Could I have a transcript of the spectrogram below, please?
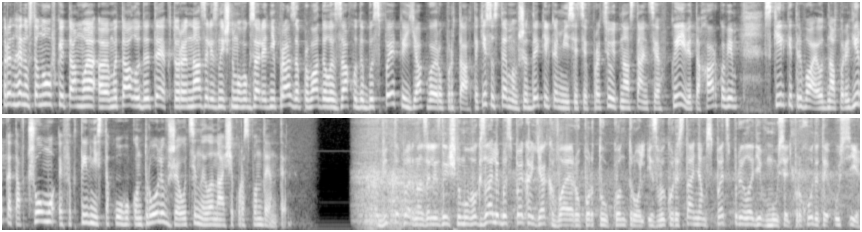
Рентгеноустановки та е, металодетектори на залізничному вокзалі Дніпра запровадили заходи безпеки, як в аеропортах. Такі системи вже декілька місяців працюють на станціях в Києві та Харкові. Скільки триває одна перевірка та в чому ефективність такого контролю вже оцінили наші кореспонденти. Відтепер на залізничному вокзалі безпека як в аеропорту. Контроль із використанням спецприладів мусять проходити усі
